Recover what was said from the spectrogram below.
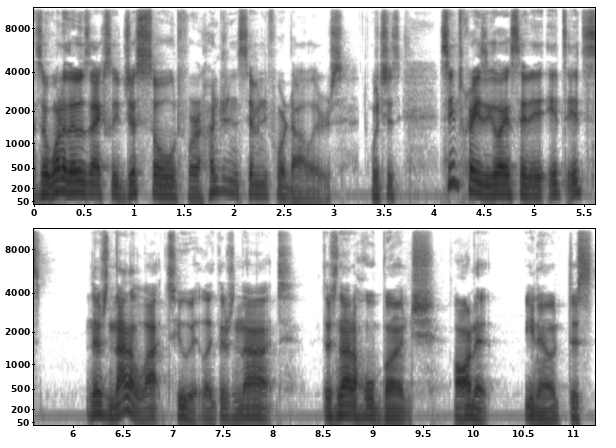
So one of those actually just sold for $174, which is seems crazy. Like I said, it, it's it's there's not a lot to it. Like there's not there's not a whole bunch on it. You know, just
